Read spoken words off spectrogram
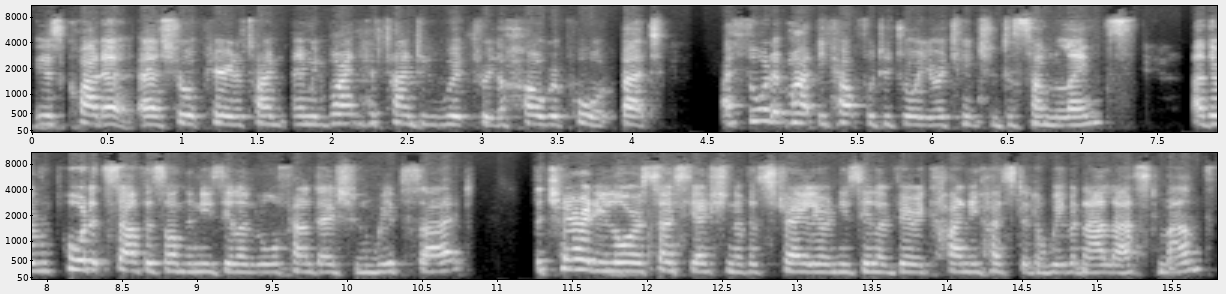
is quite a, a short period of time and we won't have time to work through the whole report, but I thought it might be helpful to draw your attention to some links. Uh, the report itself is on the New Zealand Law Foundation website. The Charity Law Association of Australia and New Zealand very kindly hosted a webinar last month,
